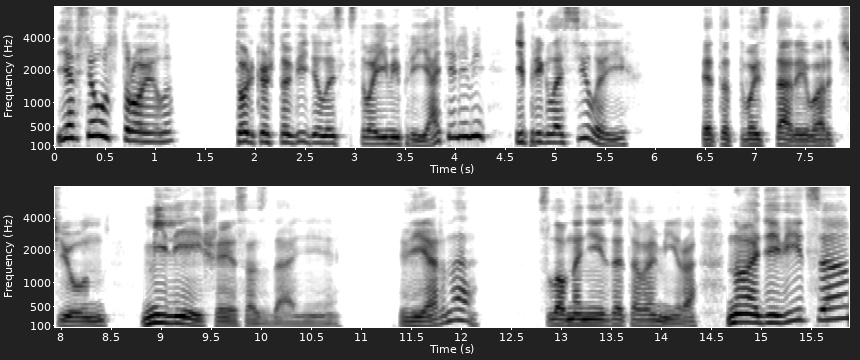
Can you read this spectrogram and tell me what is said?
«Я все устроила. Только что виделась с твоими приятелями и пригласила их. Этот твой старый ворчун, милейшее создание. Верно? Словно не из этого мира. Ну а девица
